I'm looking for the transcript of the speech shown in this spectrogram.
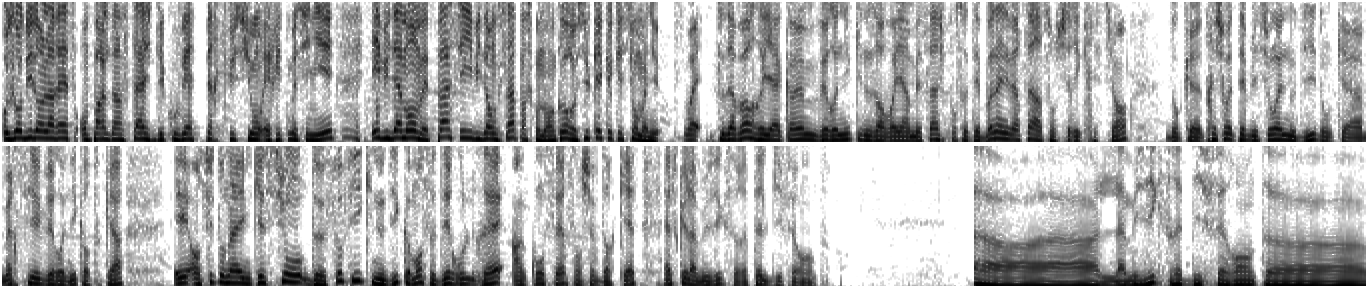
Aujourd'hui dans la ref, on parle d'un stage découverte percussion et rythme signé. Évidemment, mais pas assez évident que ça parce qu'on a encore reçu quelques questions Manu. Ouais, tout d'abord, il y a quand même Véronique qui nous a envoyé un message pour souhaiter bon anniversaire à son chéri Christian. Donc euh, très chouette émission, elle nous dit. Donc euh, merci Véronique en tout cas. Et ensuite, on a une question de Sophie qui nous dit comment se déroulerait un concert sans chef d'orchestre. Est-ce que la musique serait-elle différente? Euh, la musique serait différente euh,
